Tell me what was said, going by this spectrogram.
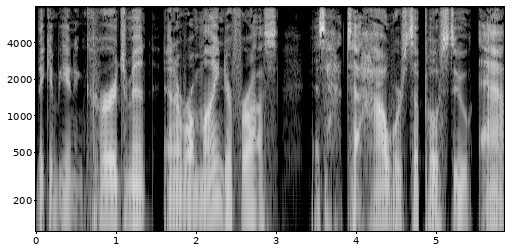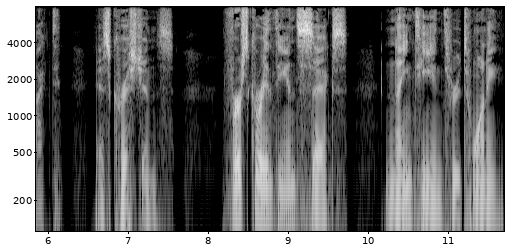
they can be an encouragement and a reminder for us as to how we're supposed to act as Christians. 1 Corinthians 6 19 through 20.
